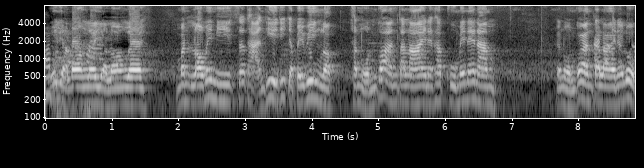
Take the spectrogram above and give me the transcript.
ครับเฮ้ยอย่าลองเลยอย่าลองเลย มันเราไม่มีสถานที่ที่จะไปวิ่งหรอกถนนก็อันตรายนะครับ ครูไม่แนะนำถนนก็อันตรายนะลูก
